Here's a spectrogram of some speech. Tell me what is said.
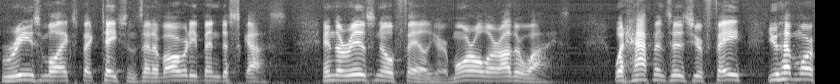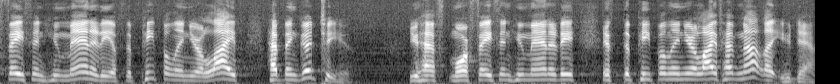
reasonable expectations that have already been discussed and there is no failure, moral or otherwise. What happens is your faith, you have more faith in humanity if the people in your life have been good to you. You have more faith in humanity if the people in your life have not let you down.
